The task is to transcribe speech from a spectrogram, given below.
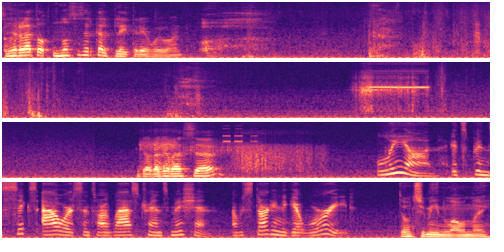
Señor gato, no se acerca al Play 3, weón. ¿Y ahora qué va? Leon, it's been six hours since our last transmission. I was starting to get worried. Don't you mean lonely?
